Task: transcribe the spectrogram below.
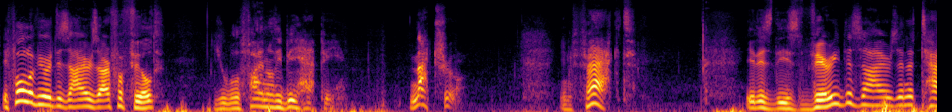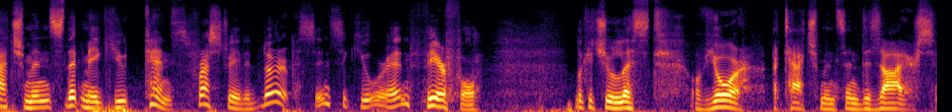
If all of your desires are fulfilled, you will finally be happy. Not true. In fact, it is these very desires and attachments that make you tense, frustrated, nervous, insecure, and fearful. Look at your list of your attachments and desires.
